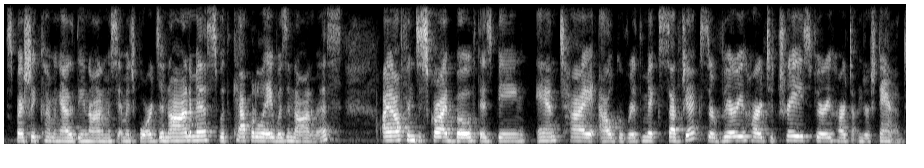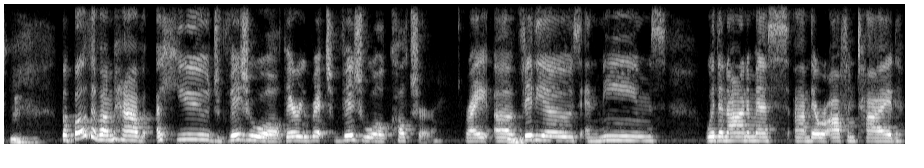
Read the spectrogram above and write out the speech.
especially coming out of the anonymous image boards. Anonymous with capital A was anonymous. I often describe both as being anti-algorithmic subjects. They're very hard to trace, very hard to understand. Mm -hmm. But both of them have a huge visual, very rich visual culture, right? Of mm -hmm. videos and memes, with Anonymous, um, they were often tied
